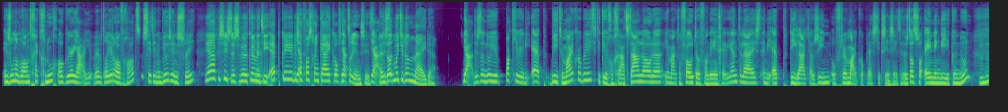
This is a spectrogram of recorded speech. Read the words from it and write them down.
in zonnebrand, gek genoeg. Ook weer, ja, we hebben het al eerder over gehad. Zit in de beauty industry. Ja, precies. Dus we kunnen Ja. met die app kun je dus Ja. alvast gaan kijken of dat erin zit. Ja, en dus dat, dat- moet je dan mijden. Ja, dus dan doe je, pak je weer die app Beat the Microbeat. Die kun je gewoon gratis downloaden. Je maakt een foto van de ingrediëntenlijst. En die app die laat jou zien of er microplastics in zitten. Dus dat is wel één ding die je kunt doen. Mhm.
